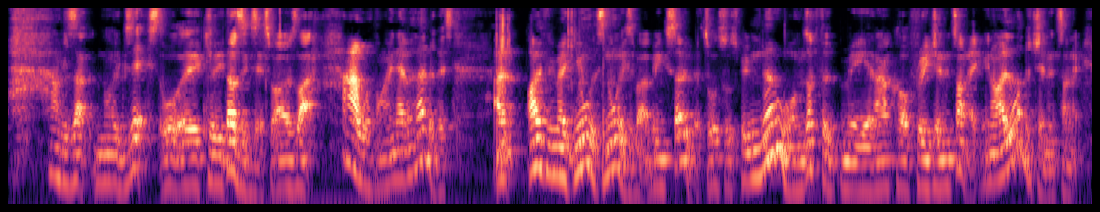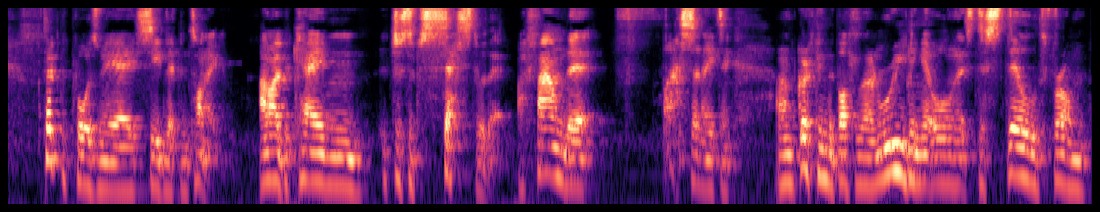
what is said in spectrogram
how does that not exist? Well, it clearly does exist. But I was like, how have I never heard of this? And I've been making all this noise about being sober to all sorts of people. No one's offered me an alcohol-free gin and tonic. You know, I love a gin and tonic. Pippa pours me a Seedlip and tonic and I became just obsessed with it. I found it fascinating. And I'm gripping the bottle and I'm reading it all, and it's distilled from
